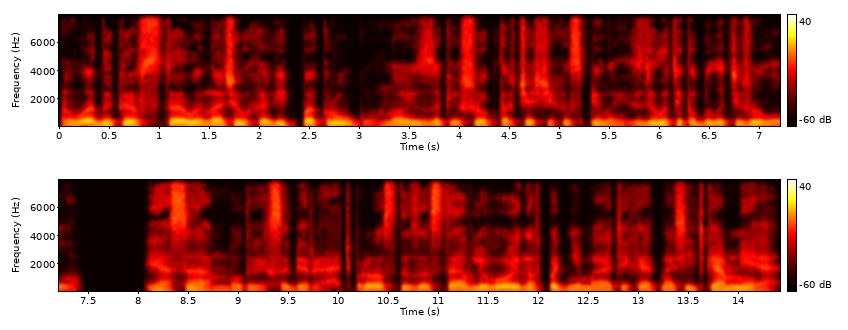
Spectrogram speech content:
Владыка встал и начал ходить по кругу, но из-за кишок, торчащих из спины, сделать это было тяжело. Я сам буду их собирать, просто заставлю воинов поднимать их и относить ко мне.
